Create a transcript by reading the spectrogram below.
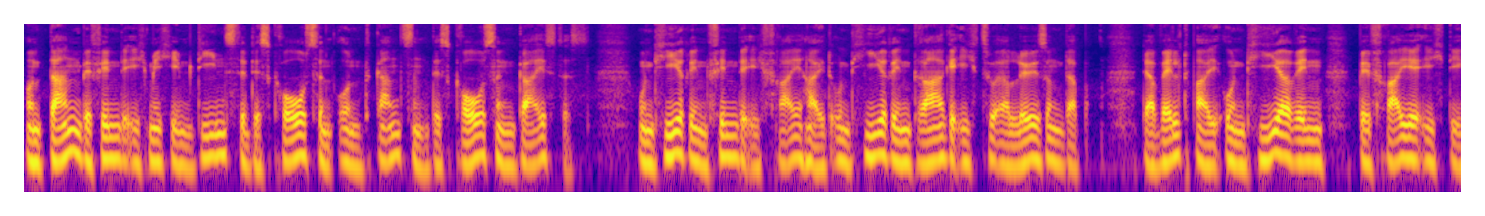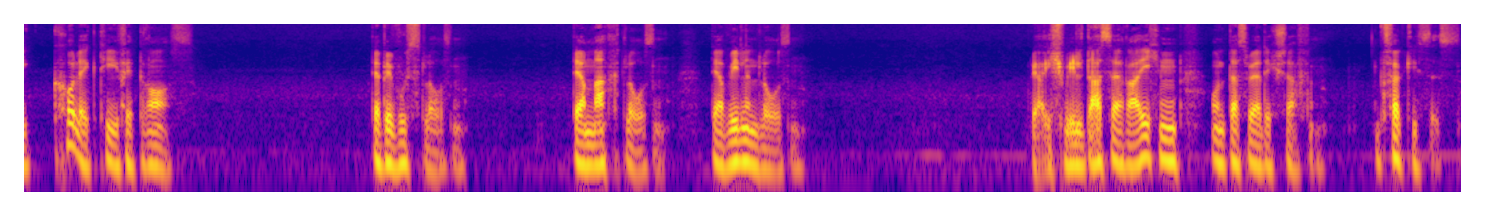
Und dann befinde ich mich im Dienste des Großen und Ganzen, des großen Geistes. Und hierin finde ich Freiheit und hierin trage ich zur Erlösung der, der Welt bei und hierin befreie ich die kollektive Trance der Bewusstlosen. der Machtlosen, der Willenlosen. Ja, ich will das erreichen und das werde ich schaffen. Vergiss es,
